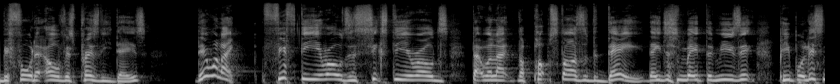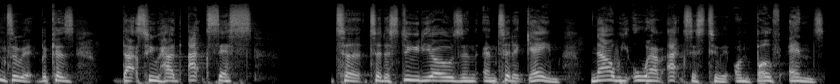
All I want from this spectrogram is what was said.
before the Elvis Presley days there were like 50 year olds and 60 year olds that were like the pop stars of the day. They just made the music, people listened to it because that's who had access to, to the studios and, and to the game. Now we all have access to it on both ends.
